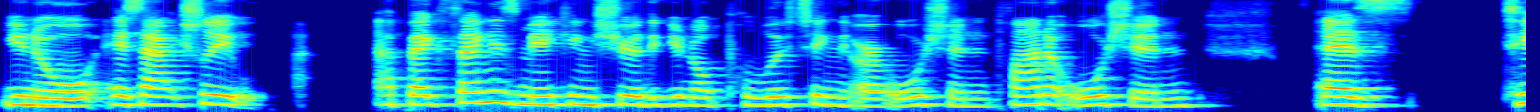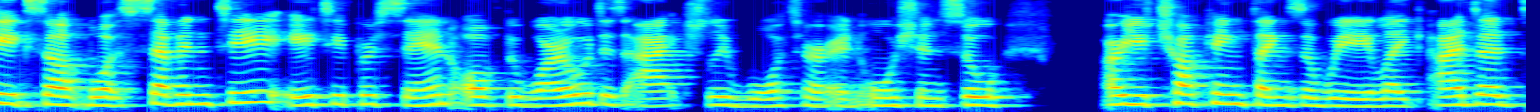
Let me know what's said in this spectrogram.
you know, it's actually a big thing is making sure that you're not polluting our ocean. Planet Ocean is takes up what 70 80% of the world is actually water and ocean so are you chucking things away like i did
